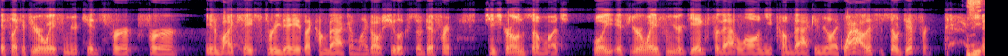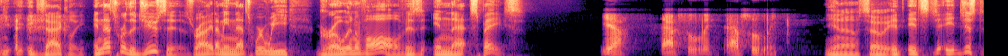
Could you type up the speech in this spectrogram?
it's like if you're away from your kids for for in my case three days, I come back, I'm like, oh, she looks so different. She's grown so much. Well, if you're away from your gig for that long, you come back and you're like, wow, this is so different. Exactly and that's where the juice is right i mean that's where we grow and evolve is in that space yeah, absolutely, absolutely. you know so it it's it just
